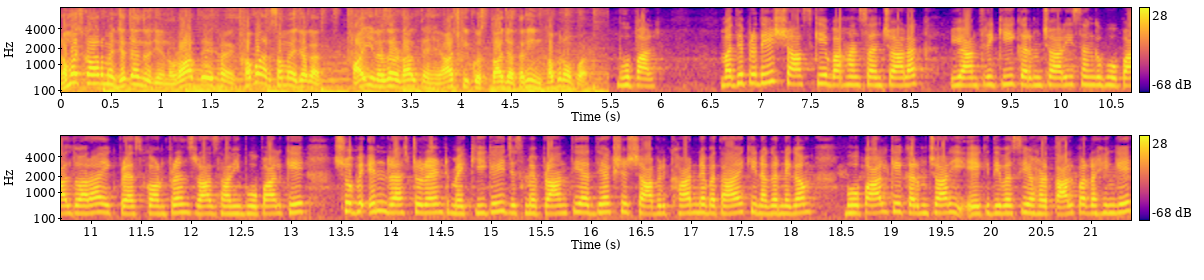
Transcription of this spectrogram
नमस्कार, मैं जितेंद्र जैन और आप देख रहे हैं खबर समय जगत। आई नज़र डालते हैं आज की कुछ ताज़ा तरीन खबरों पर। भोपाल। मध्य प्रदेश शासकीय वाहन संचालक, यांत्रिकी कर्मचारी संघ भोपाल द्वारा एक प्रेस कॉन्फ्रेंस राजधानी भोपाल के शुभ इन रेस्टोरेंट में की गई, जिसमें प्रांतीय अध्यक्ष शाबिर खान ने बताया कि नगर निगम भोपाल के कर्मचारी एक दिवसीय हड़ताल पर रहेंगे।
